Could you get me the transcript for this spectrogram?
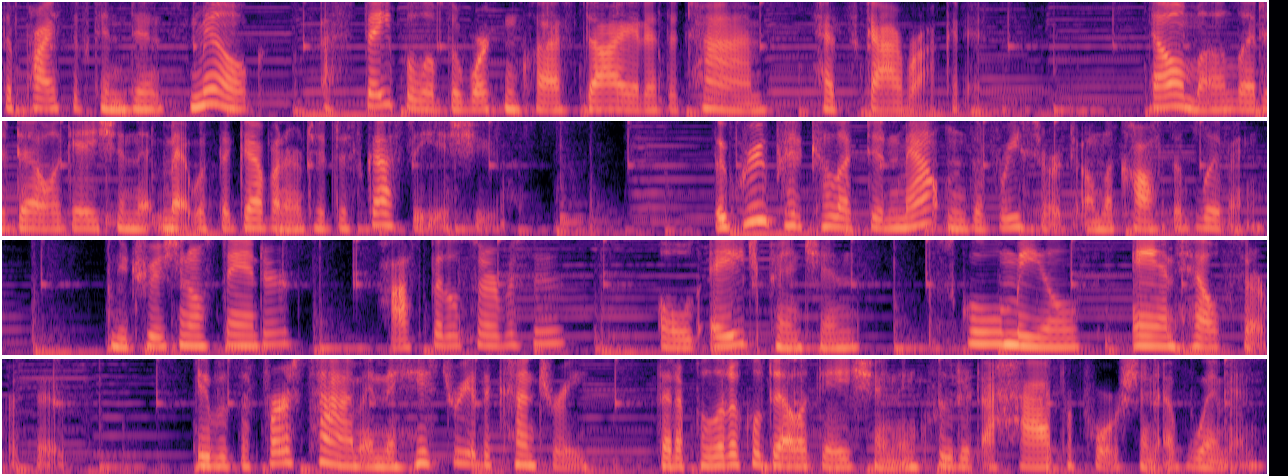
The price of condensed milk, a staple of the working class diet at the time, had skyrocketed. Elma led a delegation that met with the governor to discuss the issue. The group had collected mountains of research on the cost of living, nutritional standards, hospital services, old age pensions, school meals, and health services. It was the first time in the history of the country that a political delegation included a high proportion of women.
